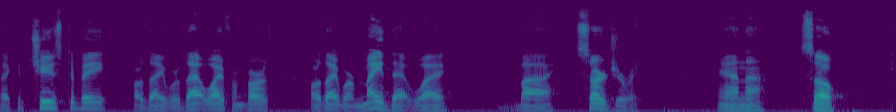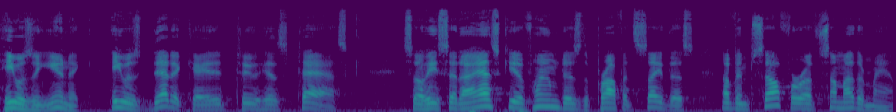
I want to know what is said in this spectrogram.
They could choose to be, or they were that way from birth, or they were made that way by surgery. And uh, so he was a eunuch. He was dedicated to his task. So he said, I ask you, of whom does the prophet say this? Of himself or of some other man?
